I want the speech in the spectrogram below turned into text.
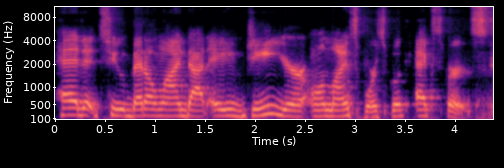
head to betonline.ag, your online sportsbook experts.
